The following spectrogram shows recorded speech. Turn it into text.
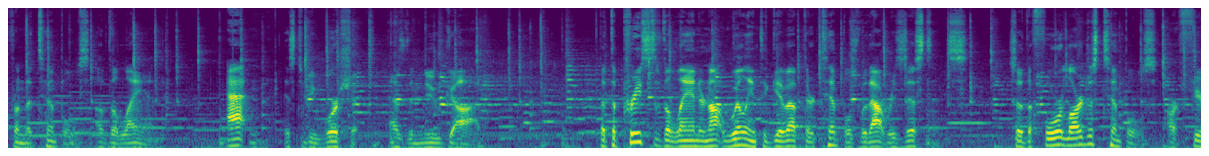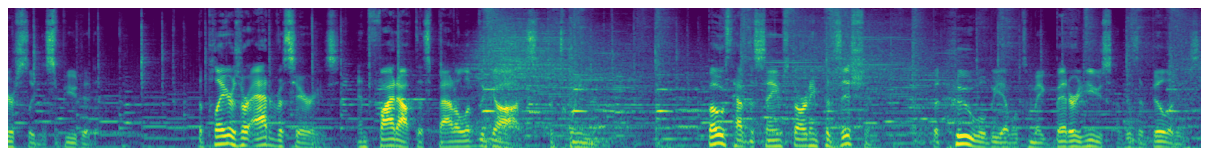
from the temples of the land. Aten is to be worshipped as the new god. But the priests of the land are not willing to give up their temples without resistance, so the four largest temples are fiercely disputed. The players are adversaries and fight out this battle of the gods between them. Both have the same starting position, but who will be able to make better use of his abilities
